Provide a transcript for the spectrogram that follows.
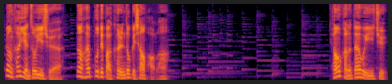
让他演奏一曲，那还不得把客人都给吓跑了？调侃了戴维一句，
